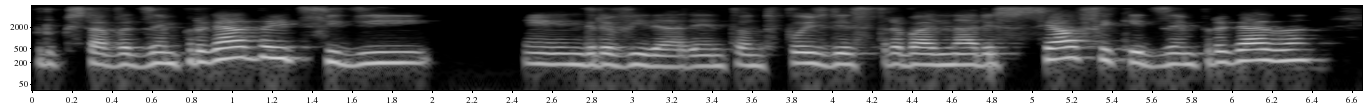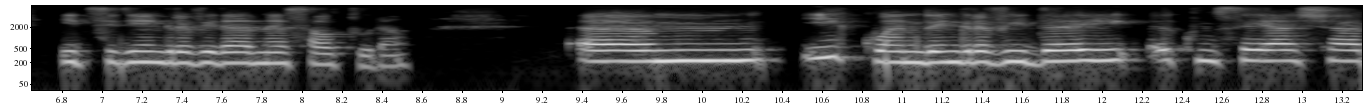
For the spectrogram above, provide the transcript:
porque estava desempregada e decidi engravidar. Então, depois desse trabalho na área social, fiquei desempregada e decidi engravidar nessa altura. Um, e quando engravidei, comecei a achar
